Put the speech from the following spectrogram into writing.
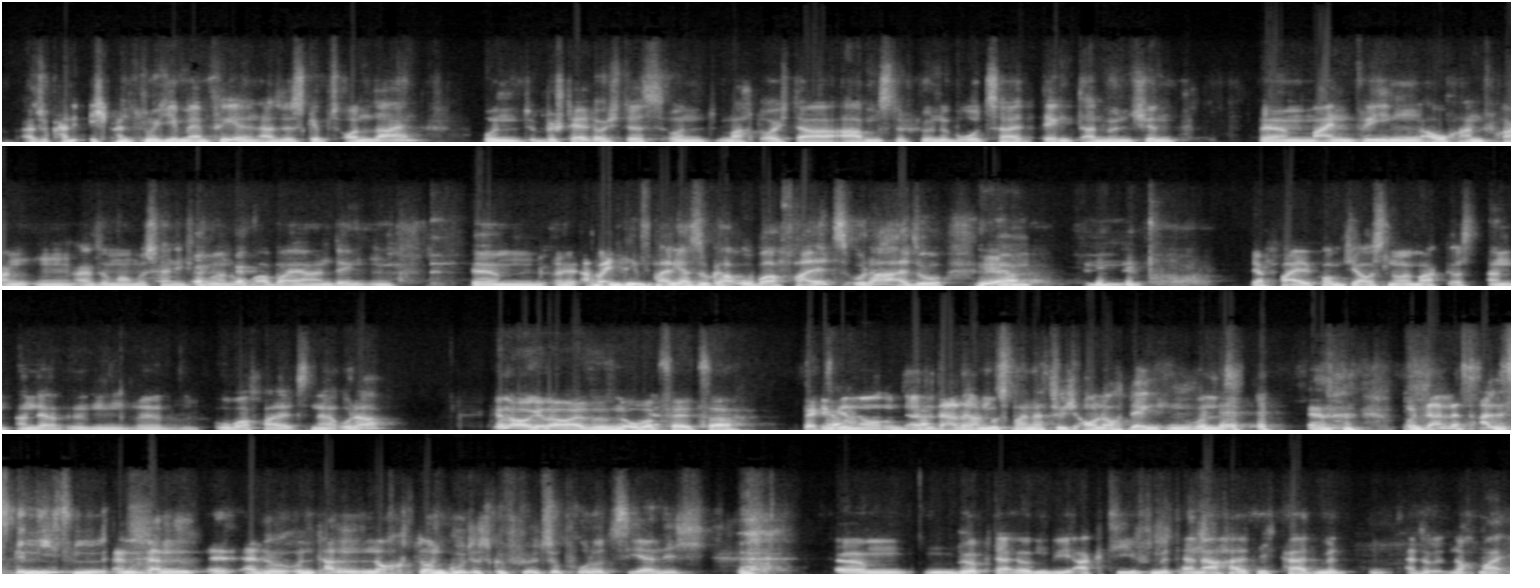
also kann, ich kann es nur jedem empfehlen. Also es gibt es online und bestellt euch das und macht euch da abends eine schöne Brotzeit, denkt an München, ähm, meinetwegen auch an Franken, also man muss ja nicht nur an Oberbayern denken, ähm, äh, aber in dem Fall ja sogar Oberpfalz, oder? Also ja. ähm, der Pfeil kommt ja aus Neumarkt aus, an, an der äh, Oberpfalz, ne, oder? Genau, genau. Also das ist ein Oberpfälzer Bäcker. Genau, und also daran muss man natürlich auch noch denken und, äh, und dann das alles genießen und dann, äh, also, und dann noch so ein gutes Gefühl zu produzieren. Ich ähm, wirke da irgendwie aktiv mit der Nachhaltigkeit mit. Also nochmal,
